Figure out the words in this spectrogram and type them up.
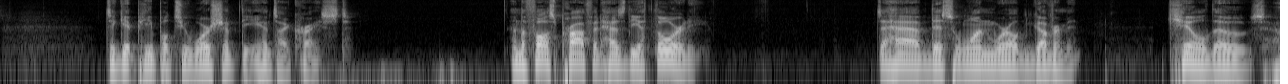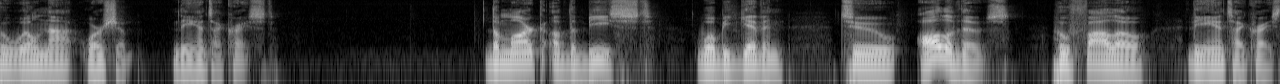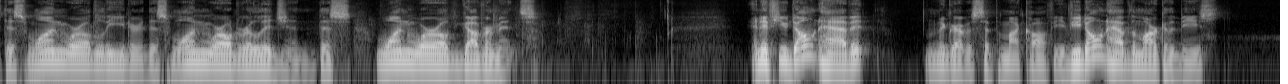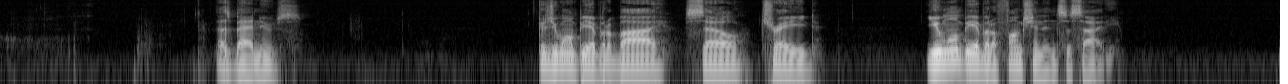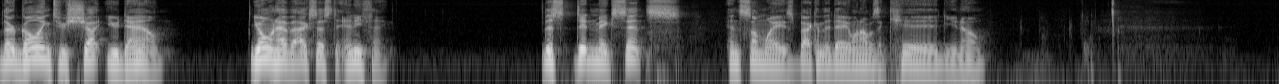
to get people to worship the Antichrist. And the false prophet has the authority to have this one world government kill those who will not worship the Antichrist. The mark of the beast will be given to all of those who follow the Antichrist, this one world leader, this one world religion, this one world government. And if you don't have it, let me grab a sip of my coffee. If you don't have the mark of the beast, that's bad news. Because you won't be able to buy, sell, trade. You won't be able to function in society. They're going to shut you down. You won't have access to anything. This didn't make sense in some ways back in the day when I was a kid, you know.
